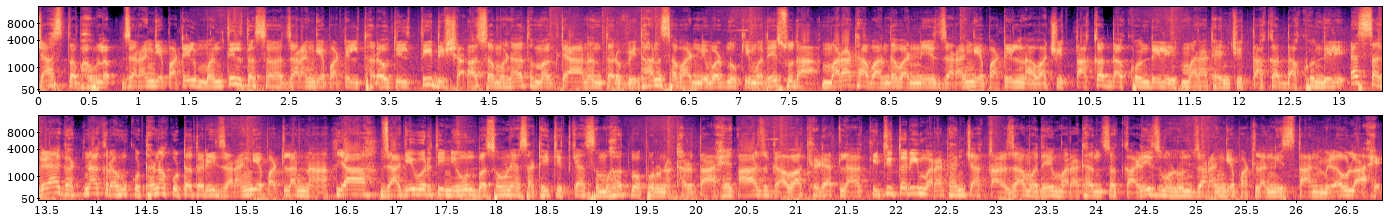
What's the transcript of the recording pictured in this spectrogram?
जास्त भावलं. जरांगे पाटील म्हणतील तसं जरांगे पाटील ठरवतील ती दिशा असं म्हणत मग त्यानंतर विधानसभा निवडणुकीमध्ये सुद्धा मराठा बांधवांनी जरांगे पाटील नावाची ताकद दाखवून दिली मराठ्यांची ताकद दाखवून दिली. या सगळ्या घटनाक्रम कुठं ना कुठं तरी जरांगे पाटलांना या जागेवरती नेऊन बसवण्यासाठी तितक्याच महत्त्वपूर्ण ठरत आहेत. आज गावाखेड्यातल्या कितीतरी मराठ्यांच्या काळजामध्ये मराठ्यांचं काळीज म्हणून जरांगे पाटलांनी स्थान मिळवलं आहे.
